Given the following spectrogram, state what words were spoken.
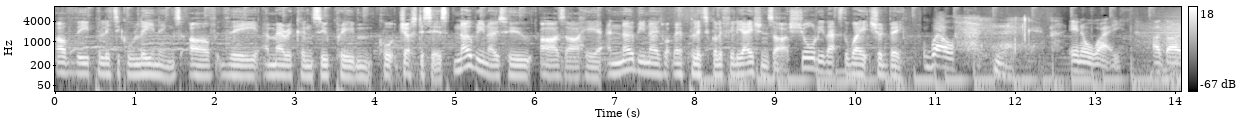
of the political leanings of the American Supreme Court justices. Nobody knows who ours are here, and nobody knows what their political affiliations are. Surely that's the way it should be. Well, in a way, although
